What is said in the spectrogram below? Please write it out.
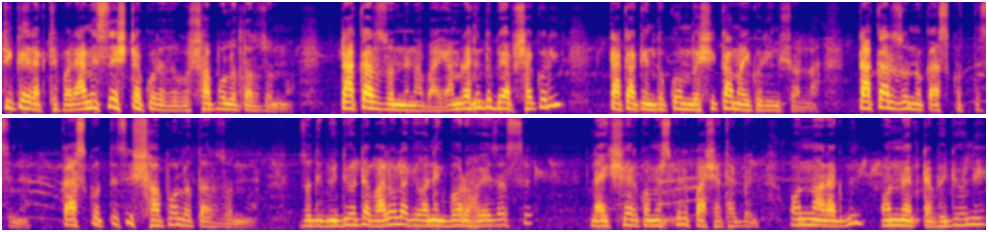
টিকে রাখতে পারে। আমি চেষ্টা করে যাব সফলতার জন্য। টাকার জন্য না ভাই, আমরা কিন্তু ব্যবসা করি, টাকা কিন্তু কম বেশি কামাই করি ইনশাল্লাহ। টাকার জন্য কাজ করতেছি না। কাজ করতেছি সফলতার জন্য। যদি ভিডিওটা ভালো লাগে, অনেক বড় হয়ে যাচ্ছে লাইক শেয়ার কমেন্টস করে পাশে থাকবেন। অন্য আর একদিন অন্য একটা ভিডিও নিয়ে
